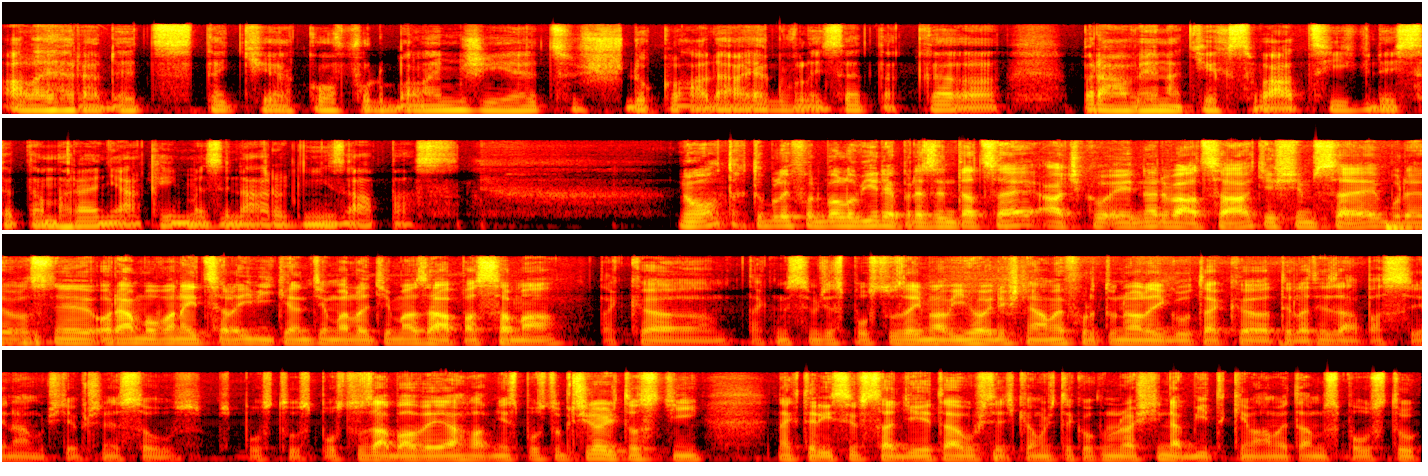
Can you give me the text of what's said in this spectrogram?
ale Hradec teď jako fotbalem žije, což dokládá jak v Lize, tak eh, právě na těch svácích, když se tam hraje nějaký mezinárodní zápas. No, tak to byly fotbalové reprezentace, Ačko 21, těším se, bude vlastně orámovaný celý víkend těma těma zápasama, tak, eh, tak myslím, že spoustu zajímavého, když máme Fortuna Ligu, tak eh, tyhle ty zápasy nám určitě přinesou spoustu, spoustu zábavy a hlavně spoustu příležitostí, na který si vsadit a už teďka můžete kouknout naší nabídky, máme tam spoustu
